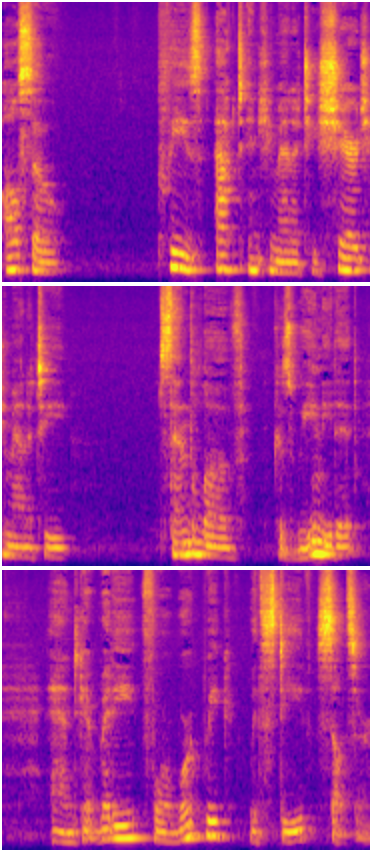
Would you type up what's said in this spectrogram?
Also, please act in humanity, shared humanity. Send the love because we need it. And get ready for Work Week with Steve Zeltzer.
